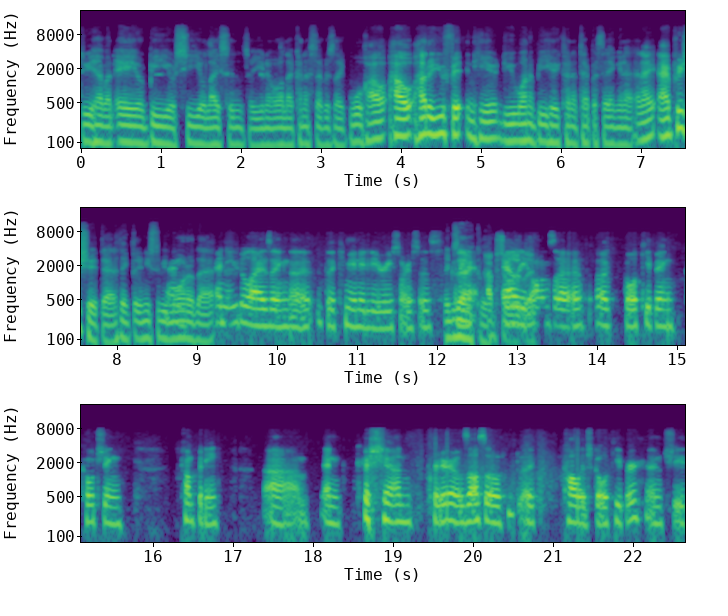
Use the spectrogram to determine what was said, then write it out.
do you have an A or B or C or license or you know all that kind of stuff. is like, well, how how how do you fit in here? Do you want to be here? Kind of type of thing. And I, and I, I appreciate that. I think there needs to be And- more of that. and utilizing the the community resources. I mean, Exactly. Absolutely. Ellie owns a, a goalkeeping coaching company, um, and Christian Cordero is also a college goalkeeper, and she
